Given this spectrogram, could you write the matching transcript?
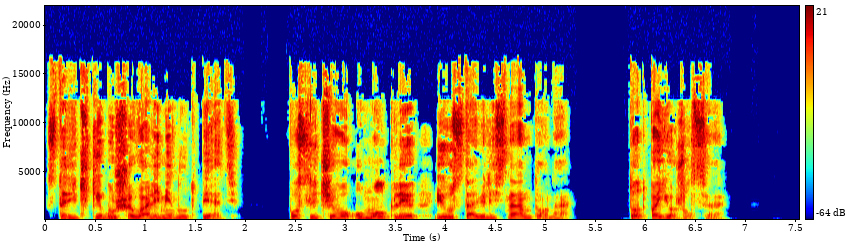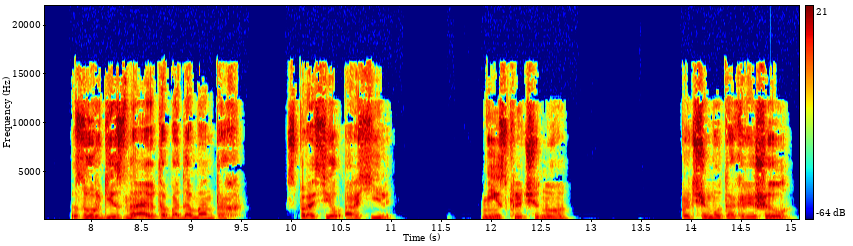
Старички бушевали минут пять, после чего умолкли и уставились на Антона. Тот поежился. «Зурги знают об адамантах?» – спросил Архиль. «Не исключено». «Почему так решил?»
